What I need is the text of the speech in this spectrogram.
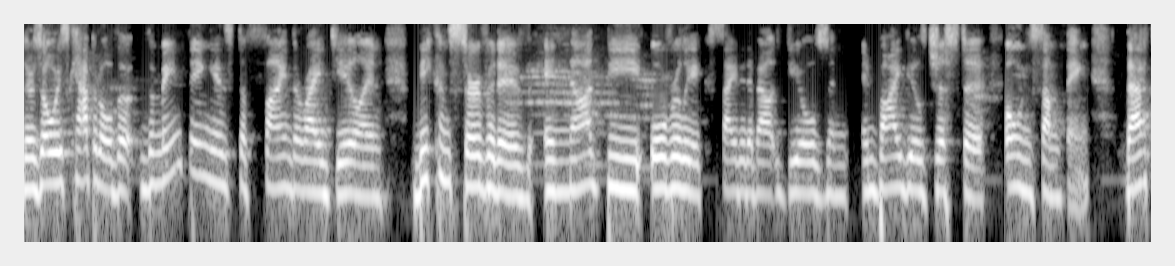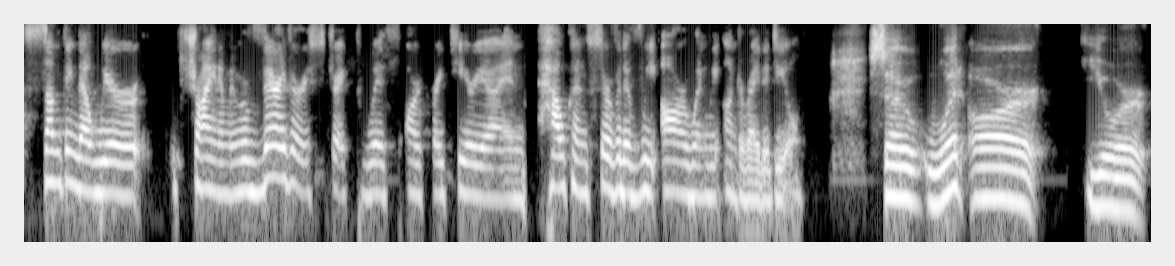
there's always capital. The the main thing is to find the right deal and be conservative and not be overly excited about deals and and buy deals just to own something. That's something that we're trying. I mean we're very very strict with our criteria and how conservative we are when we underwrite a deal so, what are your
